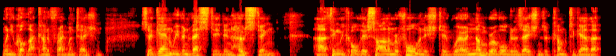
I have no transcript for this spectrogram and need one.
when you've got that kind of fragmentation? So, again, we've invested in hosting a thing we call the Asylum Reform Initiative, where a number of organizations have come together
